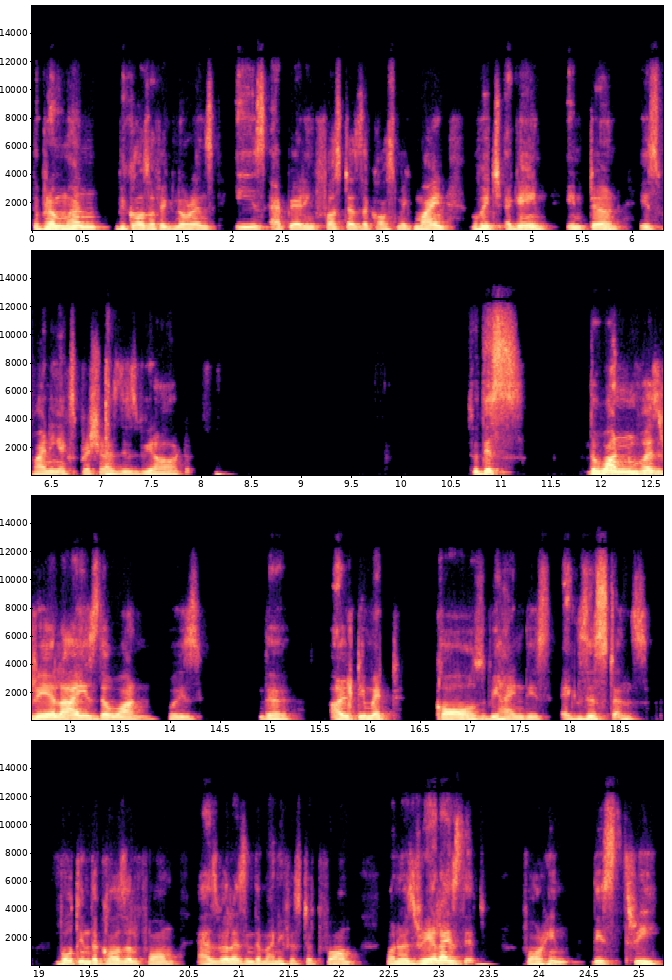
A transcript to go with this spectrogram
the brahman because of ignorance is appearing first as the cosmic mind which again in turn is finding expression as this virat so this the one who has realized the one who is the ultimate cause behind this existence, both in the causal form as well as in the manifested form. One who has realized it, for him, these three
